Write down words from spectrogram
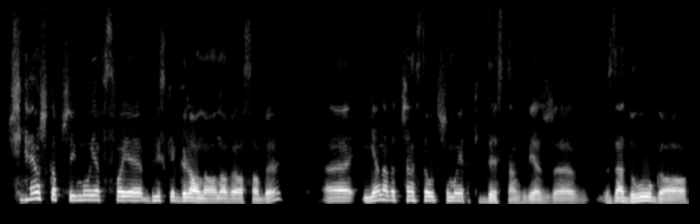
ciężko przyjmuje w swoje bliskie grono nowe osoby e, i ja nawet często utrzymuję taki dystans, wiesz, że za długo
